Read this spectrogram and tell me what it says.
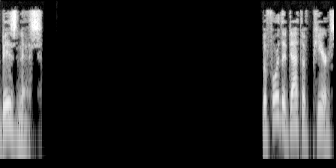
Business Before the death of Pierce,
